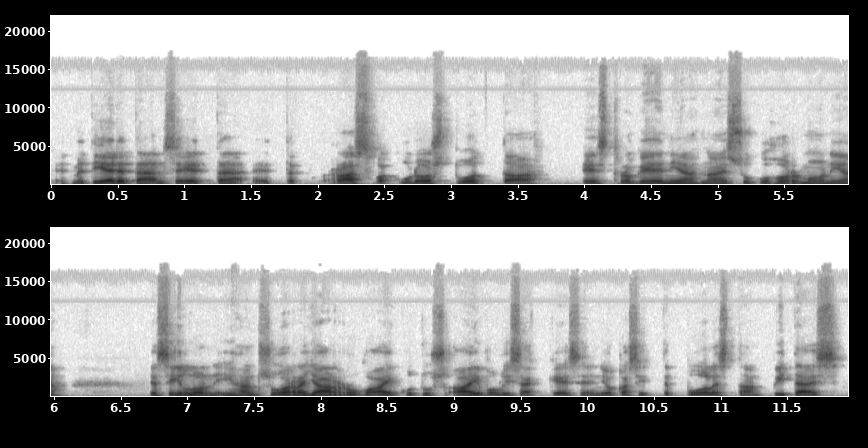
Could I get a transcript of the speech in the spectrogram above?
että me tiedetään se, että, että rasvakudos tuottaa estrogeenia, naissukuhormonia, ja silloin ihan suora jarruvaikutus aivolisäkkeeseen, joka sitten puolestaan pitäisi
